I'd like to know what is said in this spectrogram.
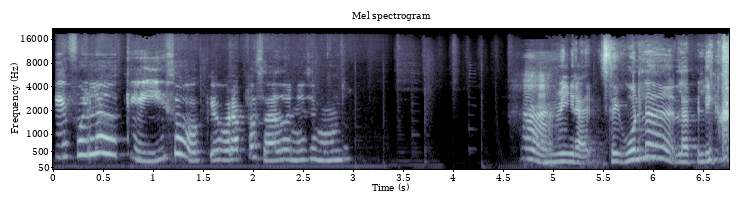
¿Qué fue lo que hizo? ¿Qué habrá pasado en ese mundo? Ah, Mira, según la, la película,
